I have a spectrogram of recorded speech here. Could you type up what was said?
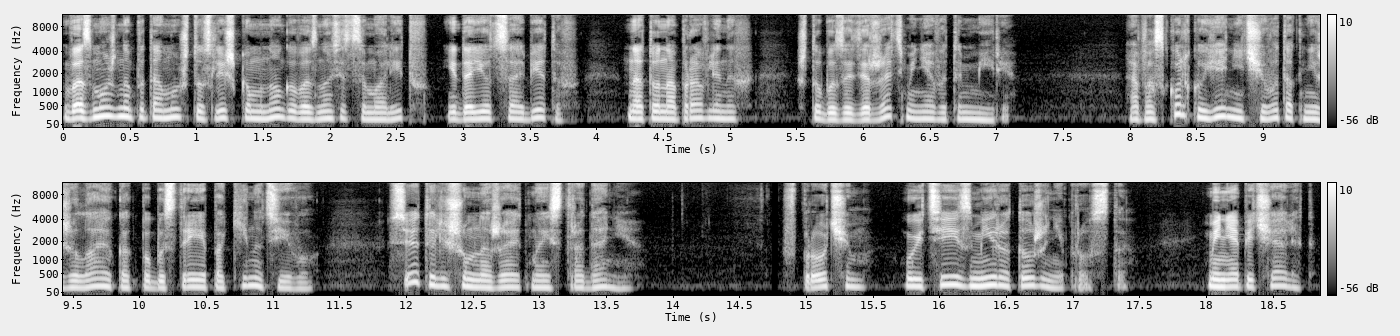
Возможно, потому что слишком много возносится молитв и дается обетов, на то направленных, чтобы задержать меня в этом мире. А поскольку я ничего так не желаю, как побыстрее покинуть его, все это лишь умножает мои страдания. Впрочем, уйти из мира тоже непросто. Меня печалит,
